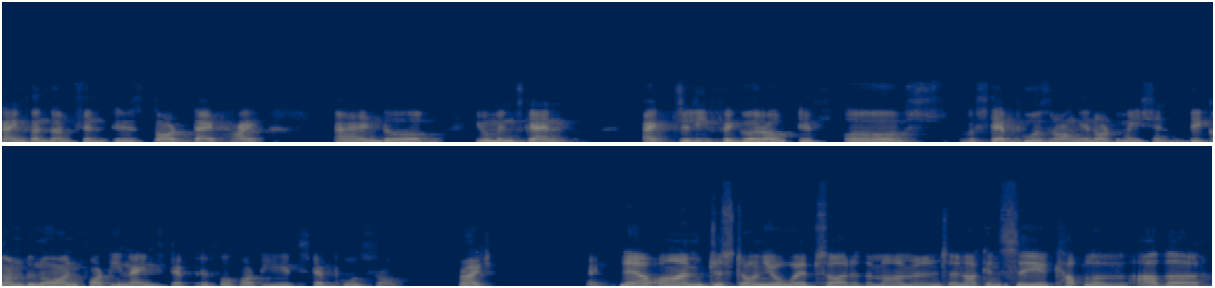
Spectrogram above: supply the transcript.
time consumption is not that high and uh, humans can actually figure out if a step goes wrong in automation they come to know on 49th step if a 48th step goes wrong Great. right Now, I'm just on your website at the moment, and I can see a couple of other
